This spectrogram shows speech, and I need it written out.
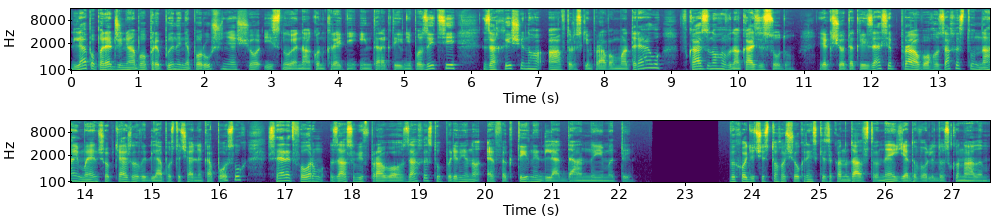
для попередження або припинення порушення, що існує на конкретній інтерактивній позиції, захищеного авторським правом матеріалу, вказаного в наказі суду, якщо такий засіб правового захисту найменш обтяжливий для постачальника послуг серед форм засобів правового захисту порівняно ефективний для даної мети. Виходячи з того, що українське законодавство не є доволі досконалим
